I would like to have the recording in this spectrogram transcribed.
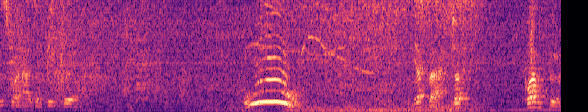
This one has a big grill. Ooh! Yes, sir. Just going through.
